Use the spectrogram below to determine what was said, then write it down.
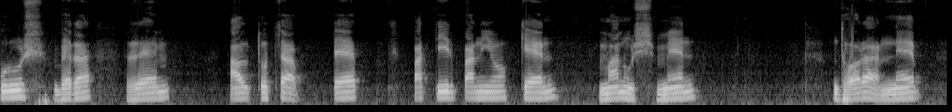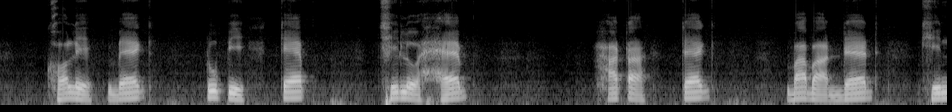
পুরুষ, ভেড়া, র্যাম, আলতো চাপ, ট্যাপ, পাটির পানীয়, ক্যান, মানুষ, ম্যান, ধরা, ন্যাব, খলে, ব্যাগ, টুপি, ক্যাপ, ছিল, হ্যাব, হাঁটা, ট্যাগ, বাবা, ড্যাড, ক্ষীণ,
